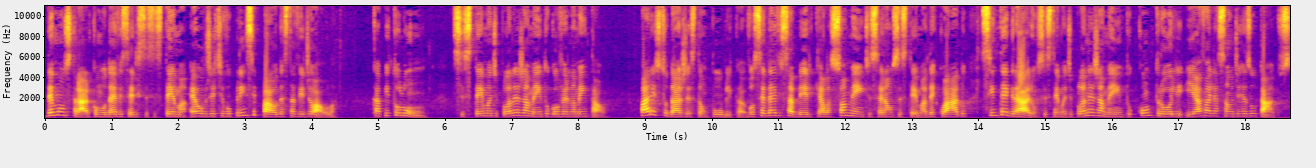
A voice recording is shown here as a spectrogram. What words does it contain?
Demonstrar como deve ser esse sistema é o objetivo principal desta videoaula. Capítulo 1 Sistema de Planejamento Governamental. Para estudar gestão pública, você deve saber que ela somente será um sistema adequado se integrar um sistema de planejamento, controle e avaliação de resultados.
